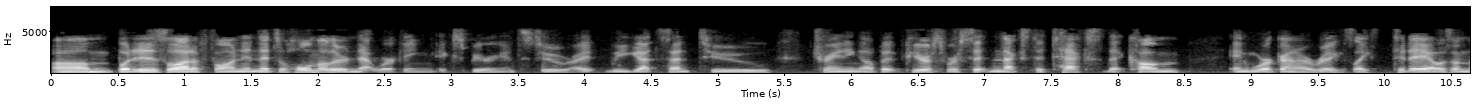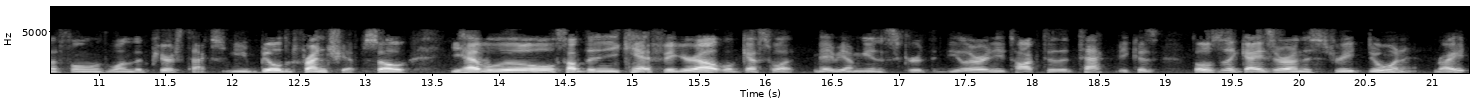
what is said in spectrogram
Um, but it is a lot of fun, and that's a whole nother networking experience too, right? We got sent to training up at Pierce. We're sitting next to techs that come and work on our rigs. Like today, I was on the phone with one of the Pierce techs. You build friendship. So you have a little something you can't figure out. Well, guess what? Maybe I'm going to skirt the dealer, and you talk to the tech because those are the guys that are on the street doing it, right?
